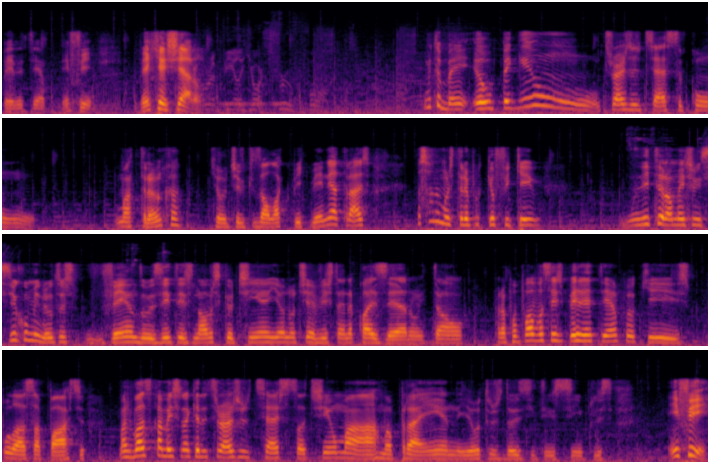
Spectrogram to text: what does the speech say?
perder tempo. Enfim. Vem aqui, Shadow. Muito bem, eu peguei um Treasure Chest com uma tranca. Que eu tive que usar o lockpick bem ali atrás. Eu só não mostrei porque eu fiquei literalmente uns 5 minutos vendo os itens novos que eu tinha e eu não tinha visto ainda quais eram. Então, Pra poupar vocês perder tempo, eu quis pular essa parte. Mas basicamente naquele Treasure Chest só tinha uma arma pra N e outros dois itens simples. Enfim,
